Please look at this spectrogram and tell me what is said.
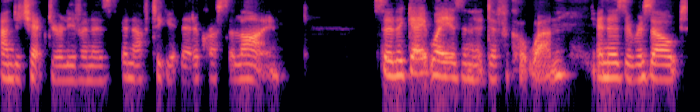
under Chapter 11 is enough to get that across the line. So the gateway isn't a difficult one, and as a result,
